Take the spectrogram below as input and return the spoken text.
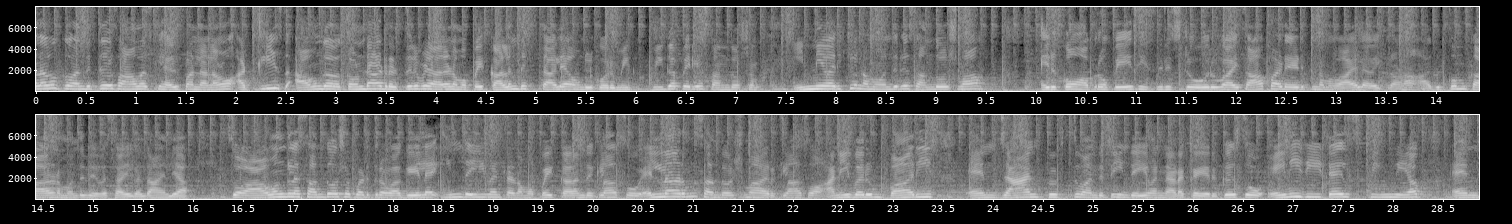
அளவுக்கு வந்துட்டு ஃபார்மர்ஸ்க்கு ஹெல்ப் பண்ணலனாலும் அட்லீஸ்ட் அவங்க கொண்டாடுற திருவிழாவில் நம்ம போய் கலந்துக்கிட்டாலே அவங்களுக்கு ஒரு மிக மிகப்பெரிய சந்தோஷம். இன்னி வரைக்கும் நம்ம வந்துட்டு சந்தோஷமாக இருக்கோம். அப்புறம் பேசி சிரிச்சுட்டு ஒரு வாய் சாப்பாடு எடுத்து நம்ம வாயில் வைக்கிறோன்னா அதுக்கும் காரணம் வந்து விவசாயிகள் தான் இல்லையா? ஸோ அவங்கள சந்தோஷப்படுத்துகிற வகையில் இந்த ஈவெண்ட்டில் நம்ம போய் கலந்துக்கலாம். ஸோ எல்லோரும் சந்தோஷமாக இருக்கலாம். ஸோ அனைவரும் வாரி அண்ட் ஜான் ஃபிஃப்த் வந்துட்டு இந்த ஈவெண்ட் நடக்க இருக்குது so any details ping me up and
